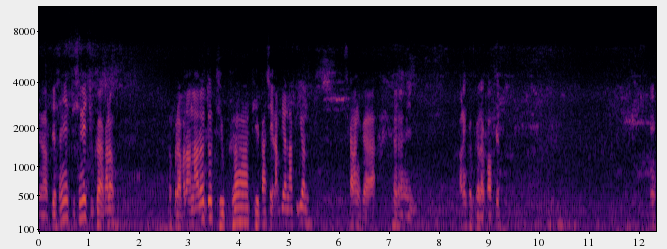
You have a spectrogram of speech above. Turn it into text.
ya biasanya di sini juga kalau beberapa tahun lalu itu juga dikasih lampion-lampion. Sekarang enggak. Paling gara-gara covid. Nih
